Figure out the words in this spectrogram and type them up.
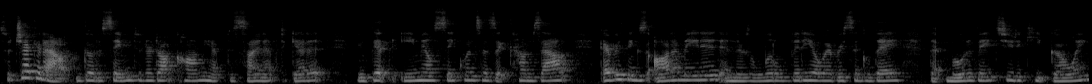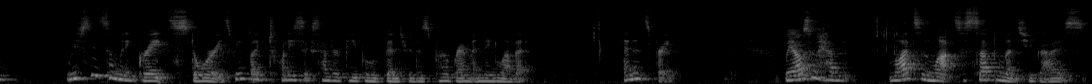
So check it out. Go to savingdinner.com. You have to sign up to get it. You'll get the email sequence as it comes out. Everything's automated and there's a little video every single day that motivates you to keep going. We've seen so many great stories. We have like 2,600 people who've been through this program and they love it. And it's free. We also have lots and lots of supplements, you guys,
